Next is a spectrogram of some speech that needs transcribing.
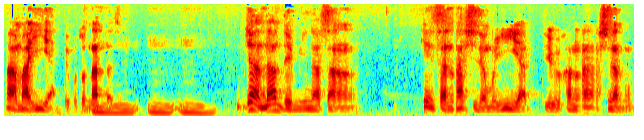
まあまあいいやってことになったじゃん。うんうんじゃあなんで皆さん、検査なしでもいいやっていう話なの？い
